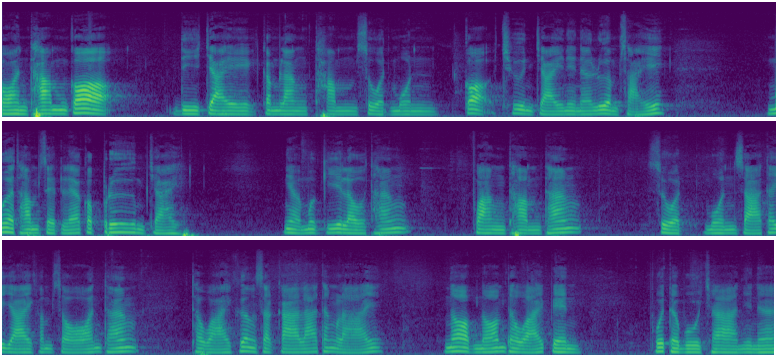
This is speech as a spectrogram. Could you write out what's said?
ก่อนทำก็ดีใจกำลังทำสวดมนต์ก็ชื่นใจเนี่ยนะเลื่อมใส เมื่อทำเสร็จแล้วก็ปลื้มใจ เนี่ยเมื่อกี้เราทั้งฟังธรรมทั้งสวดมนต์สาธยายคำสอนทั้ง ถวายเครื่องสักการะทั้งหลาย นอบน้อมถวายเป็นพุทธบูชานี่นะ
